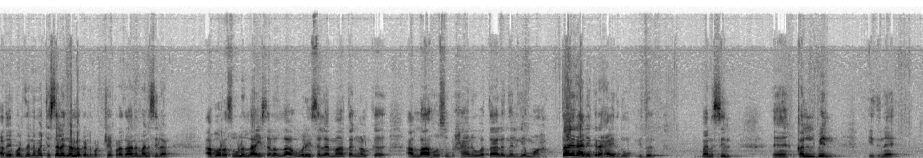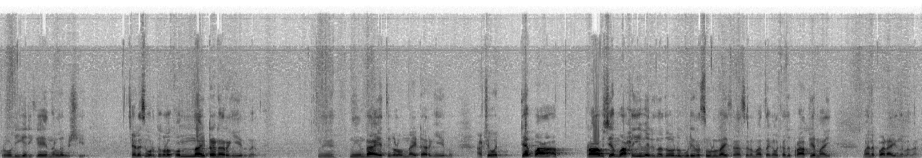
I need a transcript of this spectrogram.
അതേപോലെ തന്നെ മറ്റ് സ്ഥലങ്ങളിലൊക്കെ ഉണ്ട്. പക്ഷേ പ്രധാനം മനസ്സിലാണ്. അപ്പോൾ റസൂൾ അള്ളാഹി സലാഹു അലൈഹി സ്വലമ തങ്ങൾക്ക് അള്ളാഹു സുബാനുവത്താല നൽകിയ മഹത്തായ ഒരു അനുഗ്രഹമായിരുന്നു ഇത്. മനസ്സിൽ കൽബിൽ ഇതിനെ ക്രോഡീകരിക്കുക എന്നുള്ള വിഷയം. ചില സുഹൃത്തുക്കളൊക്കെ ഒന്നായിട്ടാണ് ഇറങ്ങിയിരുന്നത്. നീണ്ട ആയത്തുകൾ ഒന്നായിട്ട് ഇറങ്ങിയിരുന്നു. പക്ഷെ ഒറ്റ പാ പ്രാവശ്യം വഹി വരുന്നതോടുകൂടി റസൂൾ അള്ളഹി തങ്ങൾക്ക് അത് പ്രാപ്യമായി മനപ്പാടായി എന്നുള്ളതാണ്.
